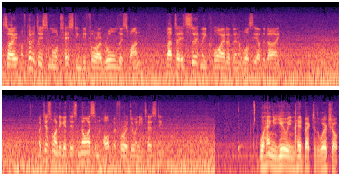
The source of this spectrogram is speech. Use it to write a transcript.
So I've got to do some more testing before I rule this one, but uh, it's certainly quieter than it was the other day. I just want to get this nice and hot before I do any testing. We'll hang a U in, head back to the workshop.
